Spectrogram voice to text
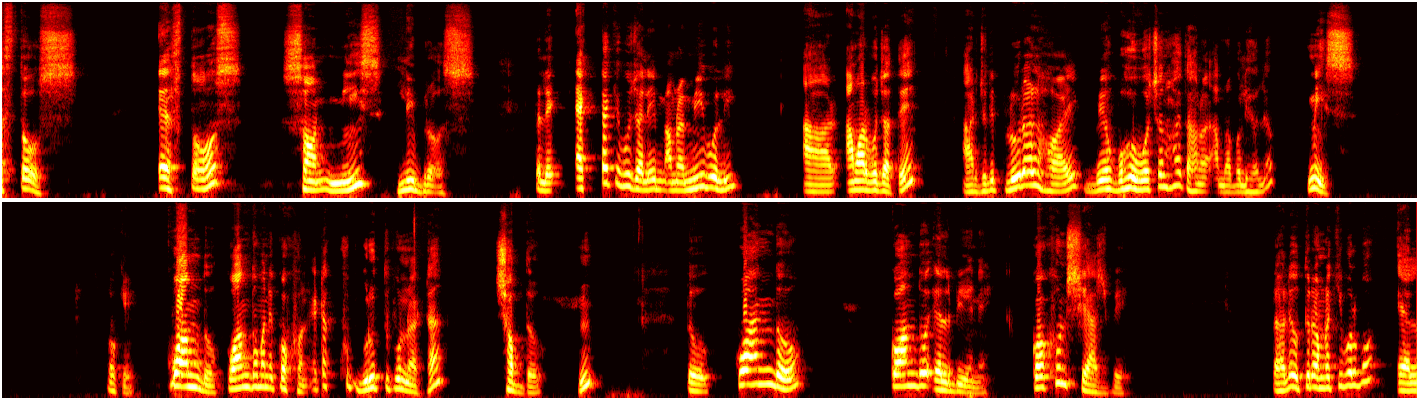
এস্তোস। এস্তোস, সন, মিস, লিব্রোস। তাহলে একটাকে বোঝালে আমরা মি বলি, আর আমার বোঝাতে, আর যদি প্লুরাল হয়, বহু বচন হয়, তাহলে আমরা বলি হলো মিস। ওকে কোয়ান্দ কোয়ান্দ মানে কখন? এটা খুব গুরুত্বপূর্ণ একটা শব্দ, হুম? তো কোয়ান্দ কোয়ান্দ এল বিএনএ কখন সে আসবে? তাহলে উত্তরে আমরা কি বলব? এল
